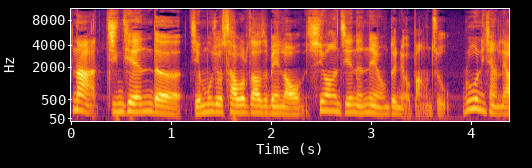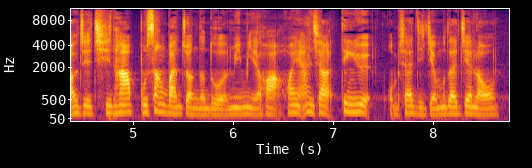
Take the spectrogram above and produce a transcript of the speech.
那今天的节目就差不多到这边喽，希望今天的内容对你有帮助。如果你想了解其他不上班赚更多的秘密的话，欢迎按下订阅。我们下期节目再见喽。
